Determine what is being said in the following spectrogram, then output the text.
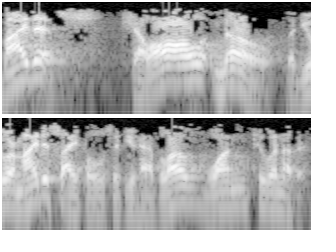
By this shall all know that you are my disciples if you have love one to another.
